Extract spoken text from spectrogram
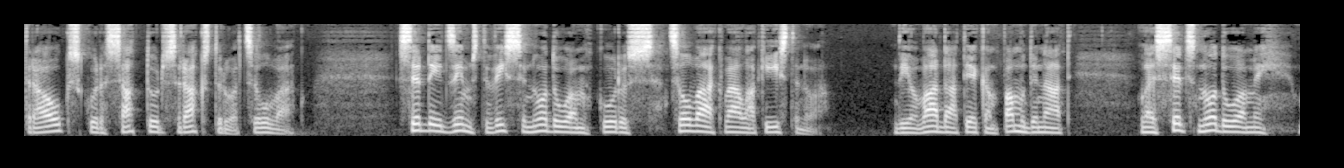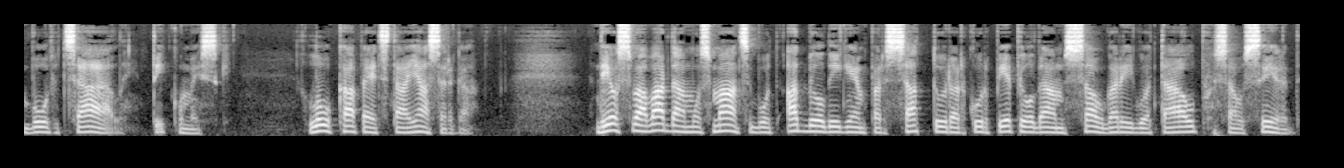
trauks, kura saturs raksturo cilvēku. Sirdī dzimst visi nodomi, kurus cilvēki vēlāk īsteno. Dieva vārdā tiekam pamudināti, lai sirds nodomi būtu cēli, likumiski. Lūk, kāpēc tā jāsargā. Dievs savā vārdā mūs māca būt atbildīgiem par saturu, ar kuru piepildām savu garīgo telpu, savu sirdi.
